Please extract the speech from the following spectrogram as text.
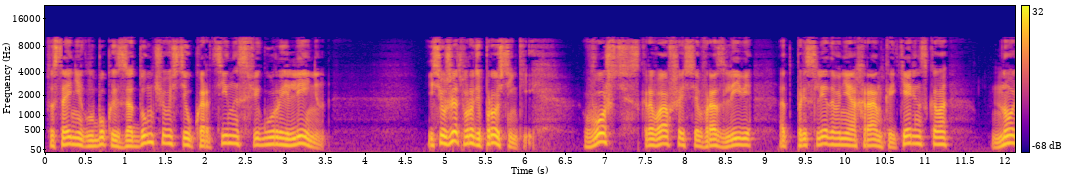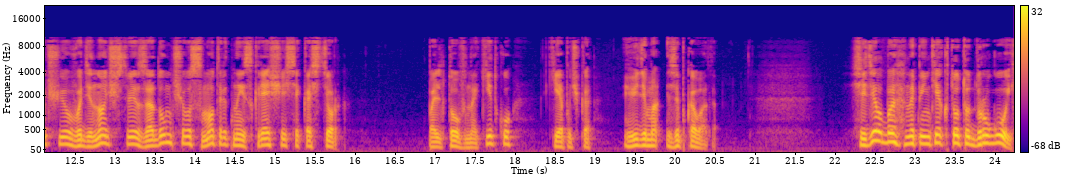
в состоянии глубокой задумчивости у картины с фигурой Ленин. И сюжет вроде простенький. Вождь, скрывавшийся в разливе, от преследования охранкой Керенского, ночью в одиночестве задумчиво смотрит на искрящийся костер. Пальто в накидку, кепочка, видимо, зябковато. Сидел бы на пеньке кто-то другой,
